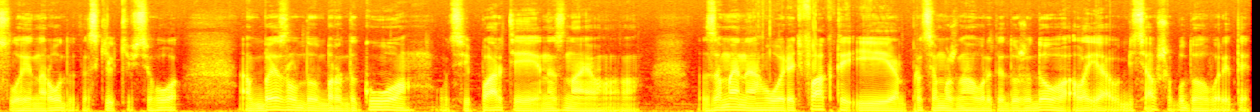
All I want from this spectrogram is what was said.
слуги народу та скільки всього безладу, бардаку у цій партії, не знаю. За мене говорять факти, і про це можна говорити дуже довго, але я обіцяв, що буду говорити,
